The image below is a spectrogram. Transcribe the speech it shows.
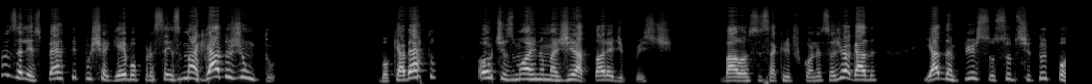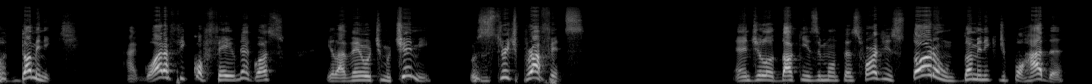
mas ele é esperto e puxa Gable para ser esmagado junto. Boque aberto, Otis morre numa giratória de Priest. Balor se sacrificou nessa jogada e Adam Pearce o substitui por Dominic. Agora ficou feio o negócio e lá vem o último time, os Street Profits. Angelo Dawkins e Montez Ford estouram Dominic de porrada,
